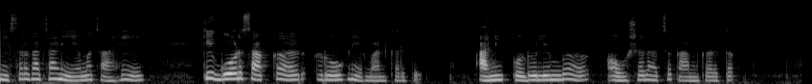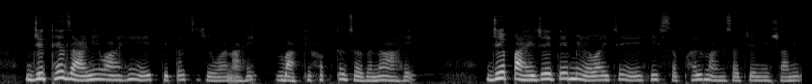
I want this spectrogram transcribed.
निसर्गाचा नियमच आहे की गोड साखर रोग निर्माण करते आणि कडुलिंब औषधाचं काम करतं. जिथे जाणीव आहे तिथंच जीवन आहे. बाकी फक्त जगणं आहे. जे पाहिजे ते मिळवायचे ही सफल माणसाची निशाणी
